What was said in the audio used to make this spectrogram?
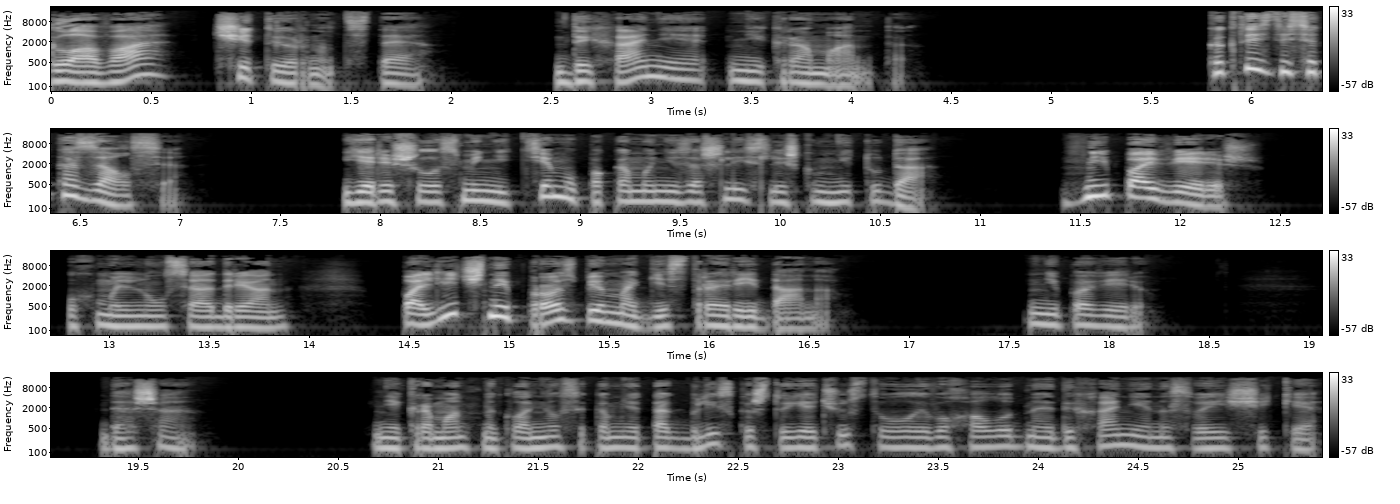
Глава 14. Дыхание некроманта. «Как ты здесь оказался?» Я решила сменить тему, пока мы не зашли слишком не туда. «Не поверишь», — ухмыльнулся Адриан, — «по личной просьбе магистра Ридана». «Не поверю». «Даша...» Некромант наклонился ко мне так близко, что я чувствовала его холодное дыхание на своей щеке.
